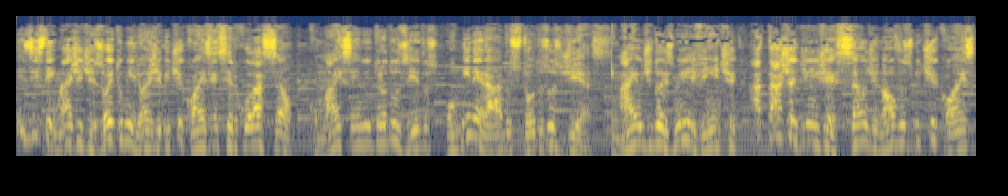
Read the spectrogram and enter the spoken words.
existem mais de 18 milhões de bitcoins em circulação, com mais sendo introduzidos ou minerados todos os dias. Em maio de 2020, a taxa de injeção de novos bitcoins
